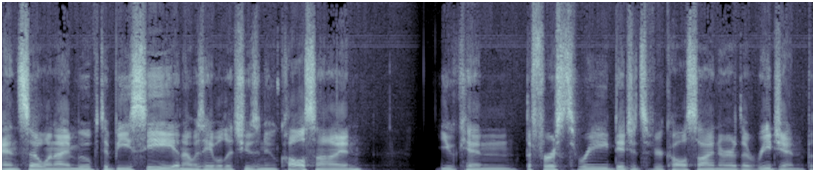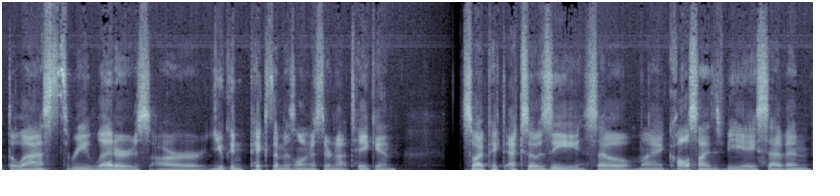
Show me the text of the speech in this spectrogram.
And so when I moved to BC and I was able to choose a new call sign, you can the first three digits of your call sign are the region, but the last three letters are you can pick them as long as they're not taken. So I picked XOZ. So my call sign is VA7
